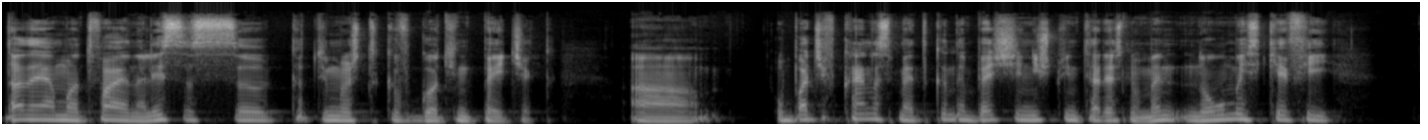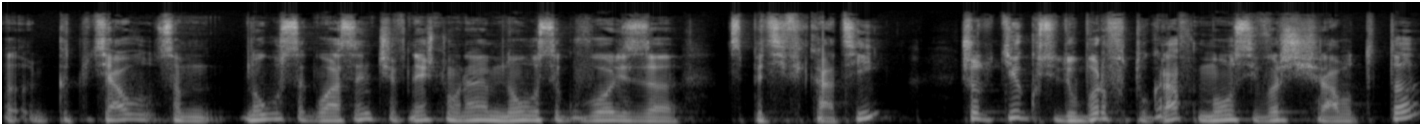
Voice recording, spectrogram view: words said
Да, да, ама това е, нали, с, като имаш такъв готин пейчек. А, обаче в крайна сметка не беше нищо интересно. Мен много ме изкефи, като цяло съм много съгласен, че в днешно време много се говори за спецификации, защото ти ако си добър фотограф, може да си вършиш работата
